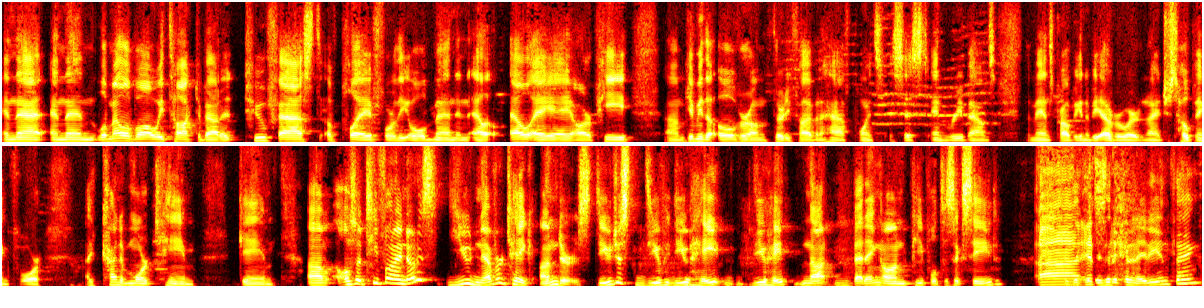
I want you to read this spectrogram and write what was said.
in that. And then LaMelo Ball, we talked about it. Too fast of play for the old men in L- LAARP. Um, give me the over on 35 and a half points, assists, and rebounds. The man's probably going to be everywhere tonight, just hoping for a kind of more tame game. Um, also, Tifon, I noticed you never take unders. Do you just do you do you hate do you hate not betting on people to succeed? Uh, is, it, is it a Canadian thing?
